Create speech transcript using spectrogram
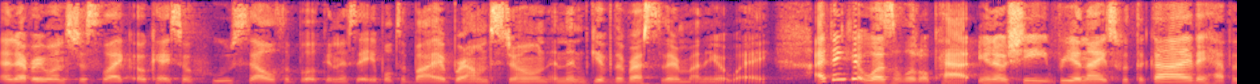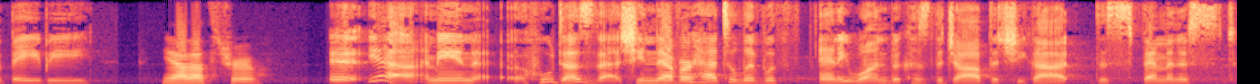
And everyone's just like, okay, so who sells a book and is able to buy a brownstone and then give the rest of their money away? I think it was a little pat. You know, she reunites with the guy, they have a baby. Yeah, that's true. It, yeah, I mean, who does that? She never had to live with anyone because the job that she got, this feminist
